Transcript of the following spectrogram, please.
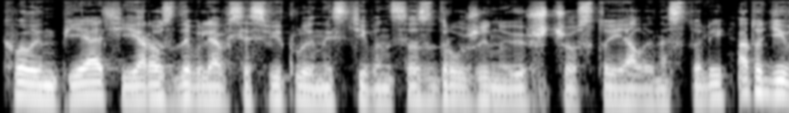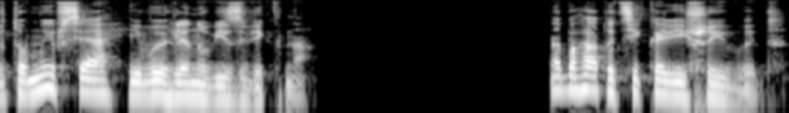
Хвилин п'ять я роздивлявся світлини Стівенса з дружиною, що стояли на столі, а тоді втомився і виглянув із вікна. Набагато цікавіший вид.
